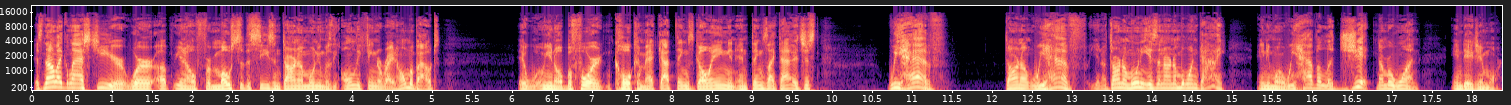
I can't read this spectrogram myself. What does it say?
It's not like last year where, uh, you know, for most of the season, Darnell Mooney was the only thing to write home about. It, you know, before Cole Kmet got things going and, and things like that. It's just, we have Darnell, we have, you know, Darnell Mooney isn't our number one guy anymore. We have a legit number one in DJ Moore.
